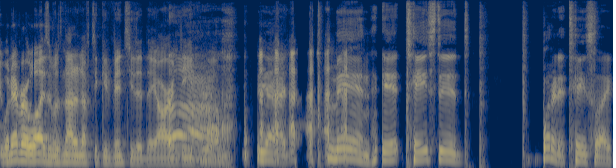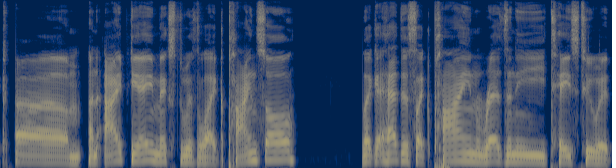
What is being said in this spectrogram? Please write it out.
Whatever it was, it was not enough to convince you that they are indeed Ah, yeah, man, it tasted. What did it taste like? Um, an IPA mixed with like pine sol. Like it had this like pine resiny taste to it,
